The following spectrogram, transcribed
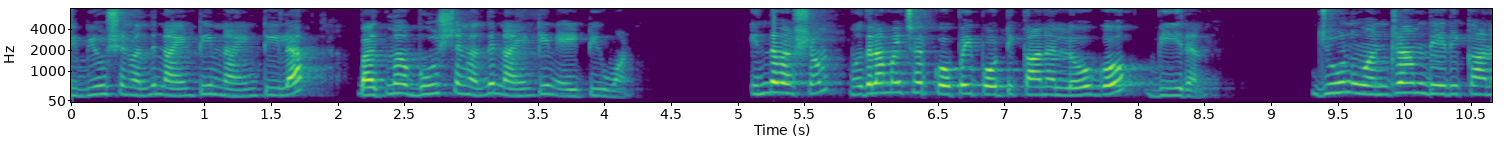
விபூஷன் வந்து நைன்டீன் நைன்ட்டியில் பத்ம பூஷன் வந்து நைன்டீன் எயிட்டி ஒன் இந்த வருஷம் முதலமைச்சர் கோப்பை போட்டிக்கான லோகோ வீரன். ஜூன் ஒன்றாம் தேதிக்கான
